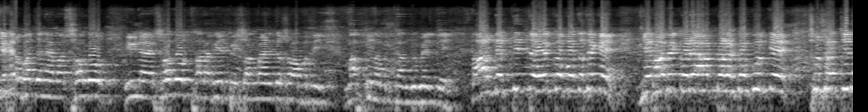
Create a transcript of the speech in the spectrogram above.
যেখানে বাচ্চানে আমার সদর ইউনিয়ন সদর থানা বিএনপি সম্মানিত সভাপতি মাসুল আহমদ খান রুবেলকে তার নেতৃত্বে ঐক্যবদ্ধ থেকে যেভাবে করে আপনারা গকুলকে সুসজ্জিত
